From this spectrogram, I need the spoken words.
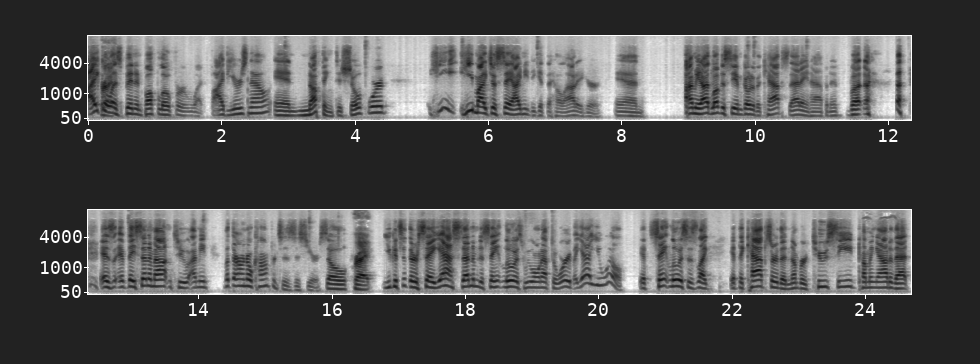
Eichel Right. has been in Buffalo for what five years now, and nothing to show for it. He he might just say, "I need to get the hell out of here." And I mean, I'd love to see him go to the Caps. That ain't happening. But as if they send him out into, I mean, but there are no conferences this year, so Right. you could sit there and say, yeah, send him to St. Louis. We won't have to worry. But yeah, you will. If St. Louis is like, if the Caps are the number two seed coming out of that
